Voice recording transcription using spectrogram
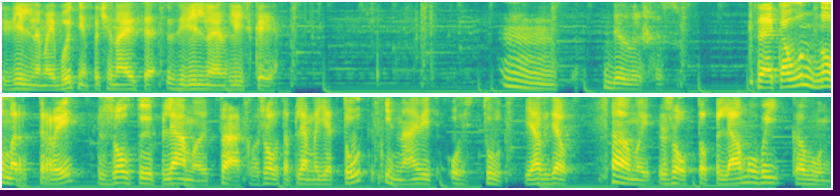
Вільне майбутнє починається з вільної англійської. Ммм, delicious. Це кавун номер 3 з жовтою плямою. Так, жовта пляма є тут і навіть ось тут. Я взяв самий жовтоплямовий кавун.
